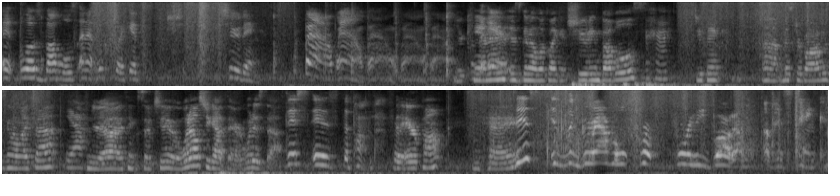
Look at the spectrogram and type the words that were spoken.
it blows bubbles, and it looks like it's sh- shooting. Bow, bow, bow, bow, bow. Your cannon is gonna look like it's shooting bubbles. Uh-huh. Do you think uh, Mr. Bob is gonna like that? Yeah. Yeah, I think so too. What else you got there? What is that? This is the pump for The air pump. Okay. This is the gravel for, for the bottom of his tank.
